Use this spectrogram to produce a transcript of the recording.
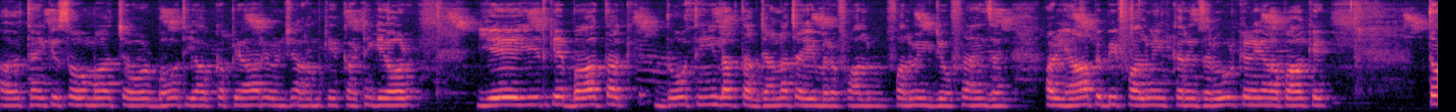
थैंक यू सो मच और बहुत ही आपका प्यार है इन हम केक काटेंगे और ये ईद के बाद तक, दो तीन लाख तक जाना चाहिए मेरे फॉलो फॉलोइंग जो फैंस हैं। और यहाँ पे भी फॉलोइंग करें, ज़रूर करें आप आके। तो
